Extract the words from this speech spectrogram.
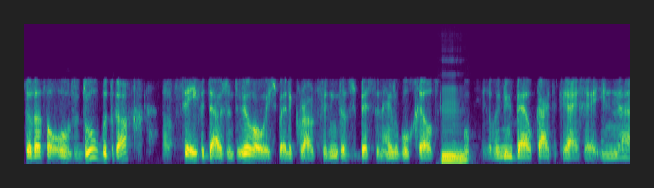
Zodat we ons doelbedrag, wat 7000 euro is bij de crowdfunding, dat is best een heleboel geld, Mhm. proberen we nu bij elkaar te krijgen in... uh,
